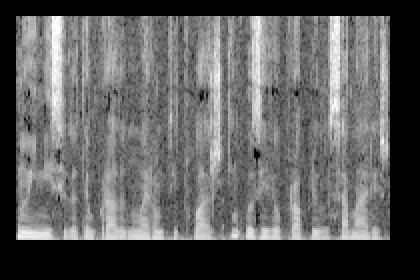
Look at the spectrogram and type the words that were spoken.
que no início da temporada não eram titulares, inclusive o próprio Samaris.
